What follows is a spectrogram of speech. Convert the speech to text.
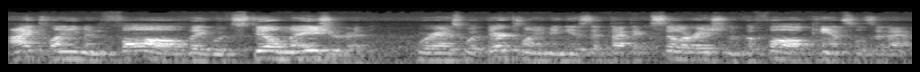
I claim in fall they would still measure it, whereas what they're claiming is that that acceleration of the fall cancels it out.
